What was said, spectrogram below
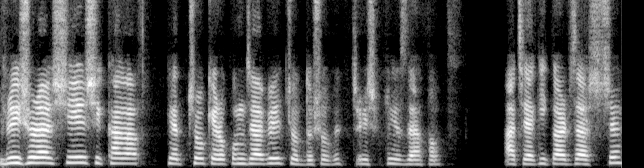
বৃষ রাশির শিক্ষা ক্ষেত্র কীরকম যাবে? চোদ্দশো বত্রিশ প্লিজ দেখো। আচ্ছা একই কার্ডস আসছে।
